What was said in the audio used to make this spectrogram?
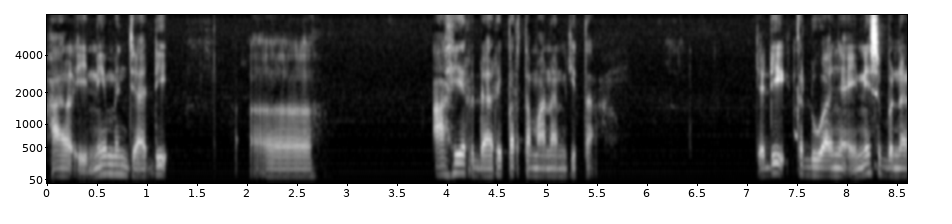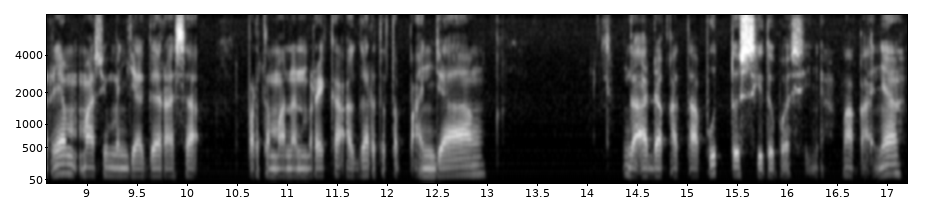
hal ini menjadi uh, akhir dari pertemanan kita. Jadi keduanya ini sebenarnya masih menjaga rasa pertemanan mereka agar tetap panjang nggak ada kata putus gitu posisinya. Makanya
